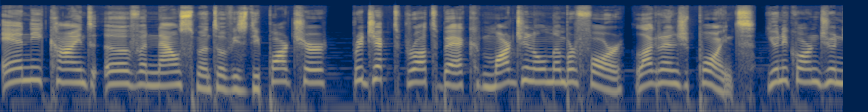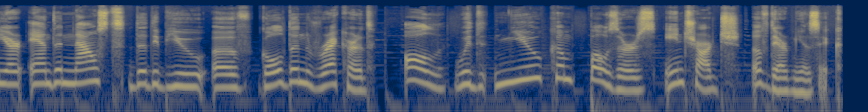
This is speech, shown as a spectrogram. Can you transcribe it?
any kind of announcement of his departure, Rejet brought back Marginal Number 4, Lagrange Point, Unicorn Jr., and announced the debut of Golden Record, all with new composers in charge of their music.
